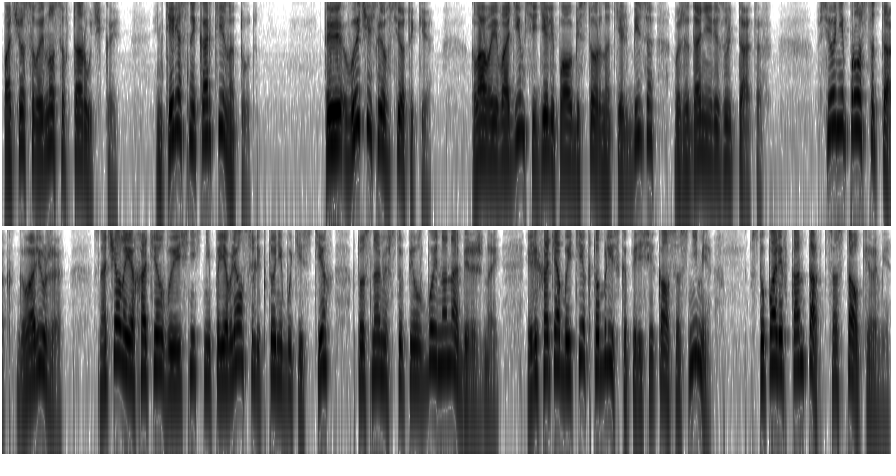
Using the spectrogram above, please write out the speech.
почесывая нос авторучкой. Интересная картина тут. Ты вычислил все-таки? Клава и Вадим сидели по обе стороны тельбиза в ожидании результатов. Все не просто так, говорю же. Сначала я хотел выяснить, не появлялся ли кто-нибудь из тех, кто с нами вступил в бой на набережной, или хотя бы те, кто близко пересекался с ними, вступали в контакт со сталкерами,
